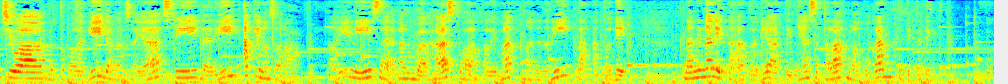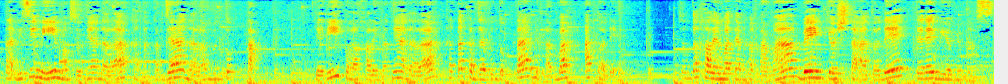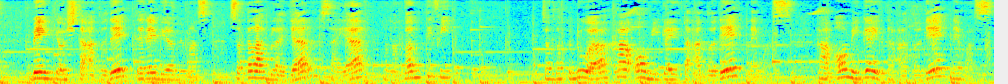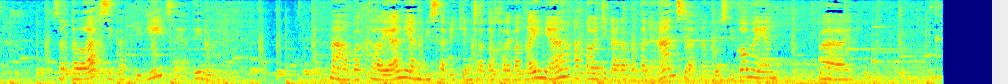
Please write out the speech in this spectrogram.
Konnichiwa, bertemu lagi dengan saya Sri dari Akinosora. Kali ini saya akan membahas pola kalimat nani-nani tak atau de. Nani-nani tak atau de artinya setelah melakukan titik-titik. Untuk tak di sini maksudnya adalah kata kerja dalam bentuk tak. Jadi pola kalimatnya adalah kata kerja bentuk ta ditambah atau de. Contoh kalimat yang pertama, benkyou shita atau de terebi o. Benkyou shita atau de terebi. Setelah belajar, saya menonton TV. Contoh kedua, ha o migaita atau de nemas. Ha o migaita atau de nemas. Setelah sikat gigi, saya tidur. Nah, buat kalian yang bisa bikin contoh kalimat lainnya atau jika ada pertanyaan, silahkan tulis di komen. Bye.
